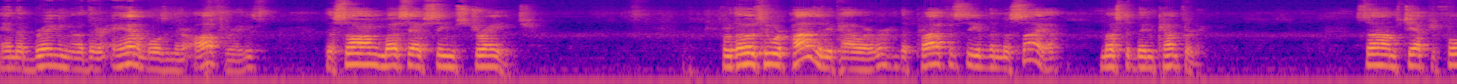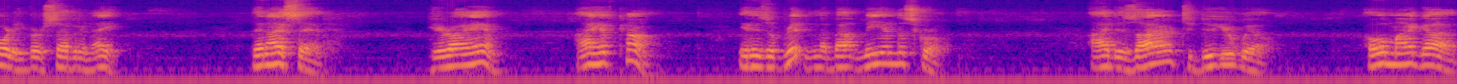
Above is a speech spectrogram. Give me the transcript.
and the bringing of their animals and their offerings, the song must have seemed strange. For those who were positive, however, the prophecy of the Messiah must have been comforting. Psalms chapter 40, verse 7 and 8. Then I said, Here I am. I have come. It is written about me in the scroll. I desire to do your will. O oh my God,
